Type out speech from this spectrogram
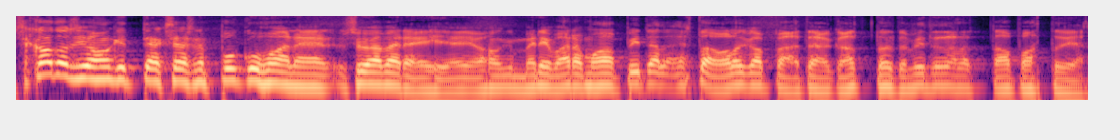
Se katosi johonkin, tiedätkö, sinne pukuhuoneen syövereihin ja johonkin meni varmaan pitelemään sitä olkapäätä ja katsoi, että mitä tälle tapahtui. Ja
